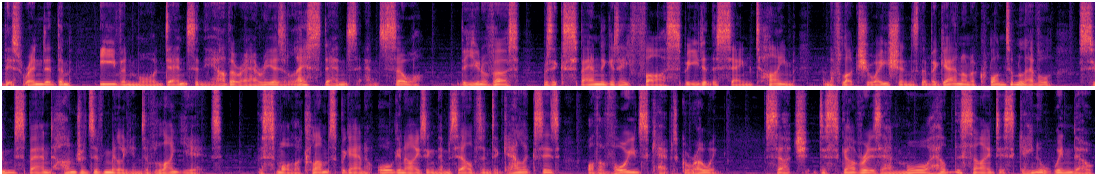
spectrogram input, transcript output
This rendered them even more dense in the other areas less dense, and so on. The universe was expanding at a fast speed at the same time, and the fluctuations that began on a quantum level soon spanned hundreds of millions of light years. The smaller clumps began organizing themselves into galaxies, while the voids kept growing. Such discoveries and more helped the scientists gain a window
